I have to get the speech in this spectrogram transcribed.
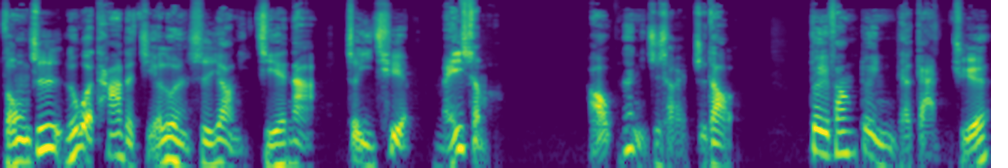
总之，如果他的结论是要你接纳这一切没什么，好，那你至少也知道了对方对你的感觉。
